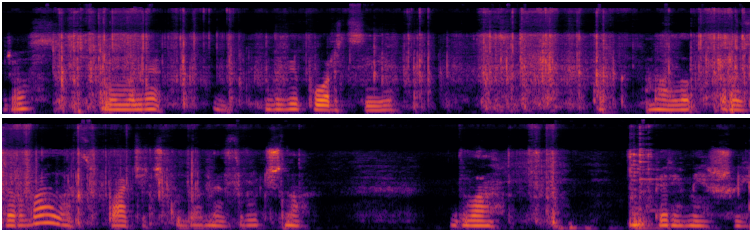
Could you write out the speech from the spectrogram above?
Раз, у мене дві порції. Так, мало розорвала цю пачечку, да незручно. Два. І перемішую.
